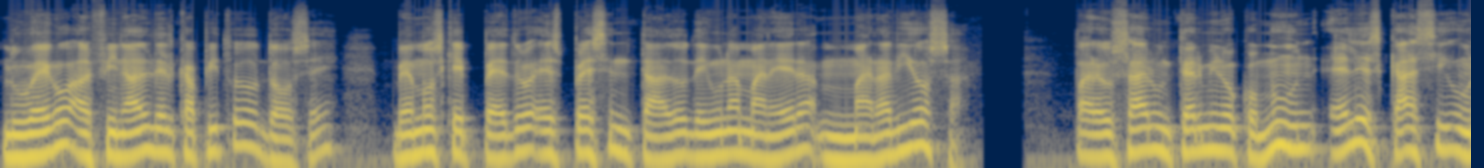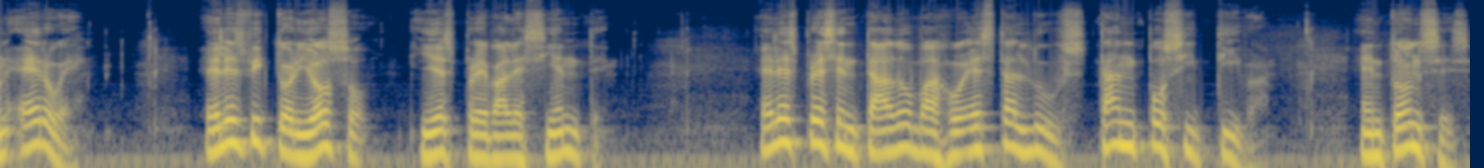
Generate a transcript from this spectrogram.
Luego, al final del capítulo 12, vemos que Pedro es presentado de una manera maravillosa. Para usar un término común, él es casi un héroe. Él es victorioso y es prevaleciente. Él es presentado bajo esta luz tan positiva. Entonces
